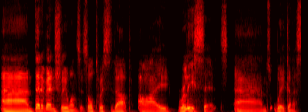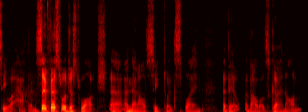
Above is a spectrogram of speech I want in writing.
and then eventually, once it's all twisted up, I release it and we're going to see what happens. So, first, we'll just watch uh, and then I'll seek to explain a bit about what's going on.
